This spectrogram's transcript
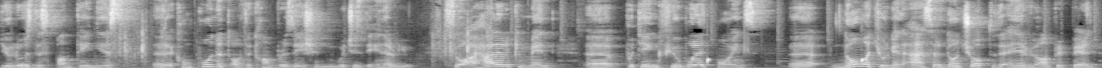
you lose the spontaneous uh, component of the conversation which is the interview. So I highly recommend uh, putting a few bullet points uh, know what you're gonna answer. Don't show up to the interview unprepared.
